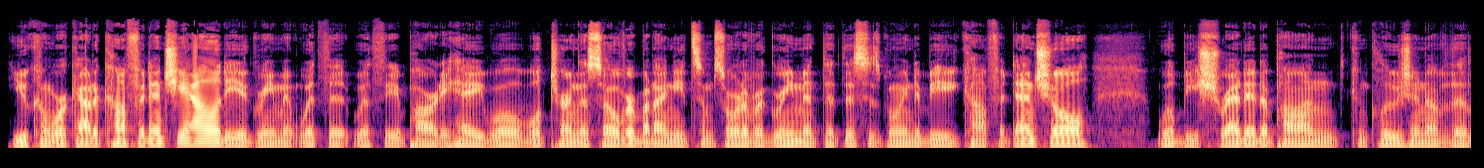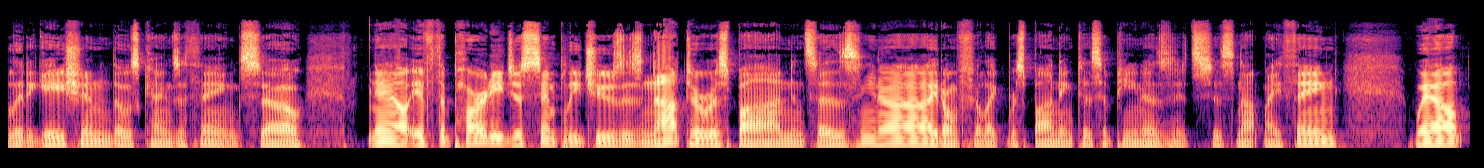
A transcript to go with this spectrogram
You can work out a confidentiality agreement with the with the party. Hey, well, we'll turn this over, but I need some sort of agreement that this is going to be confidential, will be shredded upon conclusion of the litigation, those kinds of things. So now, if the party just simply chooses not to respond and says, you know, I don't feel like responding to subpoenas, it's just not my thing well,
